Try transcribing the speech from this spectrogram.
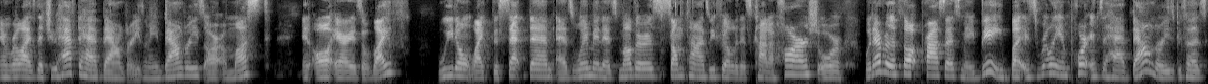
and realize that you have to have boundaries. I mean, boundaries are a must in all areas of life we don't like to set them as women, as mothers. Sometimes we feel that it's kind of harsh or whatever the thought process may be, but it's really important to have boundaries because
